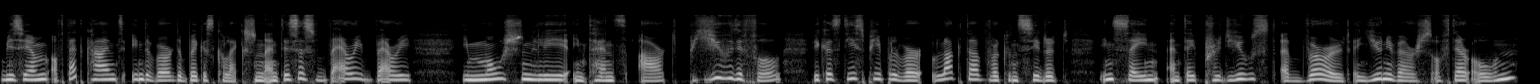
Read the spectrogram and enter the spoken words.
museum of that kind in the world, the biggest collection. And this is very, very emotionally intense art, beautiful, because these people were locked up, were considered insane, and they produced a world, a universe of their own.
